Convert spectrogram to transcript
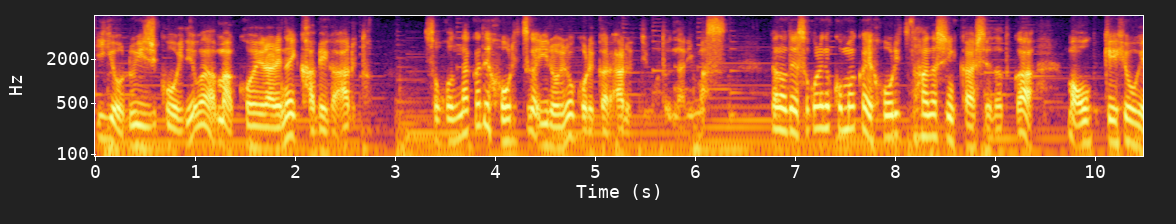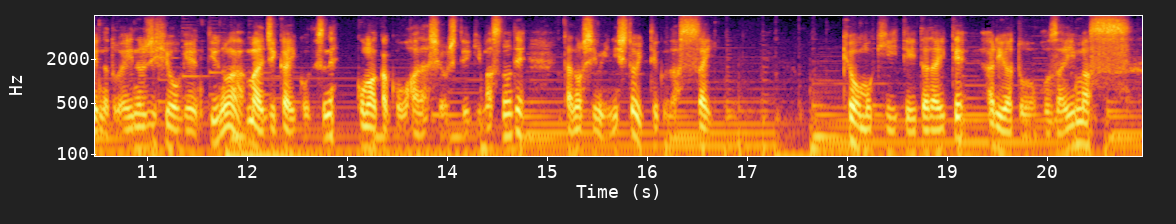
異業類似行為では、まあ、越えられない壁があると。そこの中で法律がいろいろこれからあるということになります。なので、そこでの細かい法律の話に関してだとか、まあ、OK 表現だとか NG 表現っていうのは、まあ、次回以降ですね、細かくお話をしていきますので、楽しみにしておいてください。今日も聞いていただいてありがとうございます。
